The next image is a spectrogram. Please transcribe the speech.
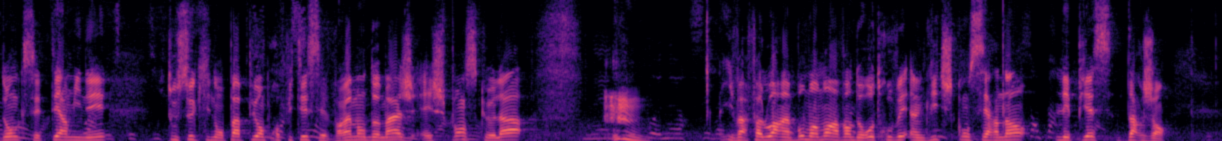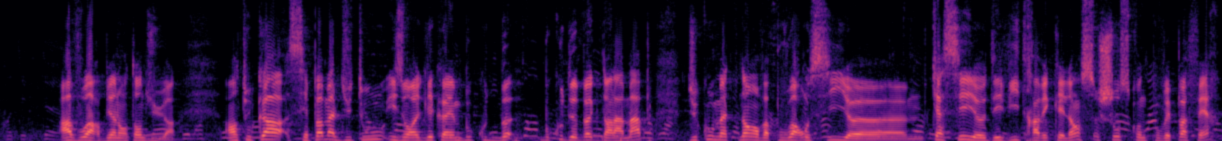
Donc c'est terminé. Tous ceux qui n'ont pas pu en profiter, c'est vraiment dommage. Et je pense que là, il va falloir un bon moment avant de retrouver un glitch concernant les pièces d'argent. À voir, bien entendu. Hein. En tout cas, c'est pas mal du tout. Ils ont réglé quand même beaucoup de, bugs dans la map. Du coup, maintenant, on va pouvoir aussi euh, casser euh, des vitres avec les lances, chose qu'on ne pouvait pas faire.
